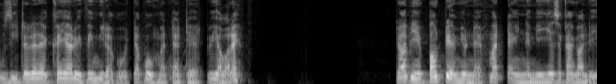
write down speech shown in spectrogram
ဦးစီတလက်နဲ့ခရမ်းတွေသိမ်းမိတာကိုတပ်ပုတ်မှတ်တပ်တဲ့တွေ့ရပါတယ်။ ဒါ့အပြင်ပေါက်တဲ့မြို့နယ်မှတ်တိုင်နယ်မြေရဲစခန်းကနေ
